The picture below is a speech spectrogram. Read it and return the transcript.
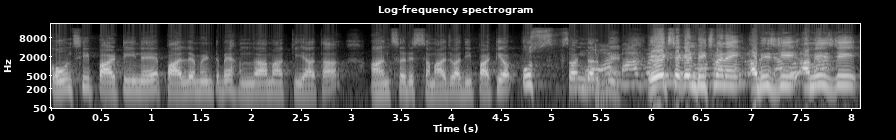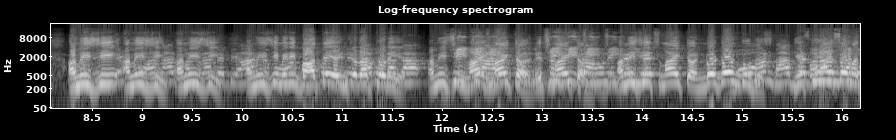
कौन सी पार्टी ने पार्लियामेंट में हंगामा किया था? आंसर इस समाजवादी पार्टी और उस संदर्भ में। एक सेकंड बीच में नहीं। अमीश जी अमीश जी अमीश जी अमीश जी, अमीश जी अमीश जी मेरी बातें इंटरप्ट हो रही है। Amish ji, my my turn it's my turn Amish ji, it's my turn no don't do this ये टू मत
